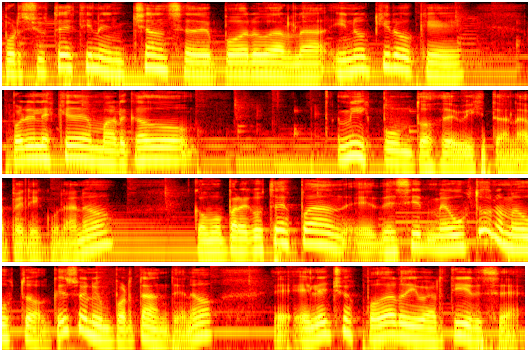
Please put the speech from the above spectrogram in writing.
por si ustedes tienen chance de poder verla y no quiero que por él les quede marcado mis puntos de vista en la película, ¿no? Como para que ustedes puedan eh, decir me gustó o no me gustó, que eso es lo importante, ¿no? Eh, el hecho es poder divertirse.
